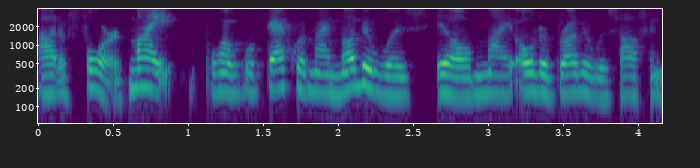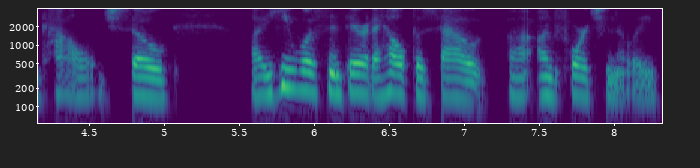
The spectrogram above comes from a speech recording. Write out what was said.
out of four. My well, back when my mother was ill, my older brother was off in college, so uh, he wasn't there to help us out, uh, unfortunately.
